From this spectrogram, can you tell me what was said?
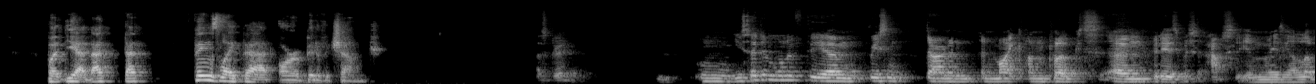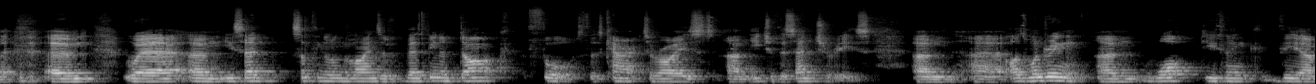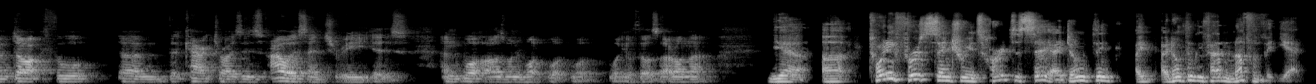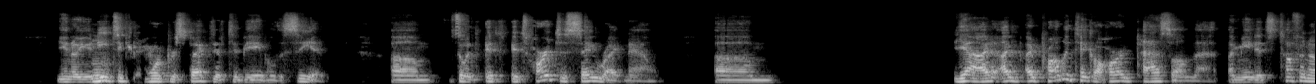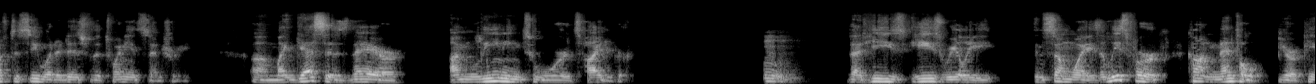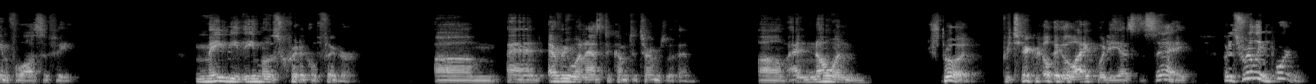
But yeah, that that things like that are a bit of a challenge. That's great. Mm, you said in one of the um, recent Darren and, and Mike unplugged um, videos, which is absolutely amazing, I love it, um, where um, you said something along the lines of there's been a dark thought that's characterized um, each of the centuries. Um, uh, I was wondering, um, what do you think the um, dark thought um, that characterizes our century is, and what I was wondering what what what, what your thoughts are on that. Yeah, uh, 21st century. It's hard to say. I don't think I, I don't think we've had enough of it yet. You know, you mm. need to get more perspective to be able to see it. Um, so it, it, it's hard to say right now. Um, yeah, I'd, I'd, I'd, probably take a hard pass on that. I mean, it's tough enough to see what it is for the 20th century. Um, my guess is there, I'm leaning towards Heidegger. Mm. That he's he's really, in some ways, at least for continental European philosophy, maybe the most critical figure. Um, and everyone has to come to terms with him. Um, and no one should particularly like what he has to say, but it's really important.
